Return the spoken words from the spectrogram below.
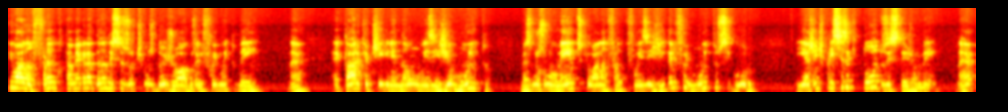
E o Alan Franco tá me agradando esses últimos dois jogos, ele foi muito bem, né? É claro que o Tigre não exigiu muito, mas nos momentos que o Alan Franco foi exigido, ele foi muito seguro. E a gente precisa que todos estejam bem, né?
